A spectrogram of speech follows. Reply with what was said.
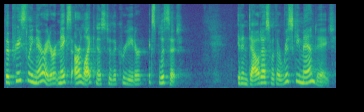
the priestly narrator makes our likeness to the Creator explicit. It endowed us with a risky mandate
